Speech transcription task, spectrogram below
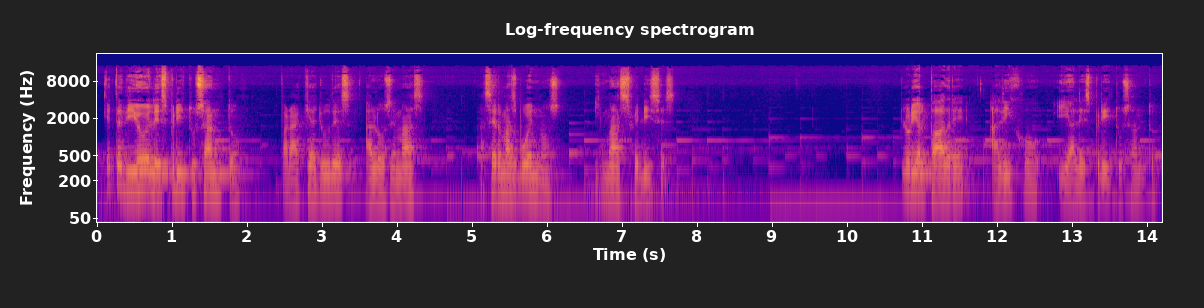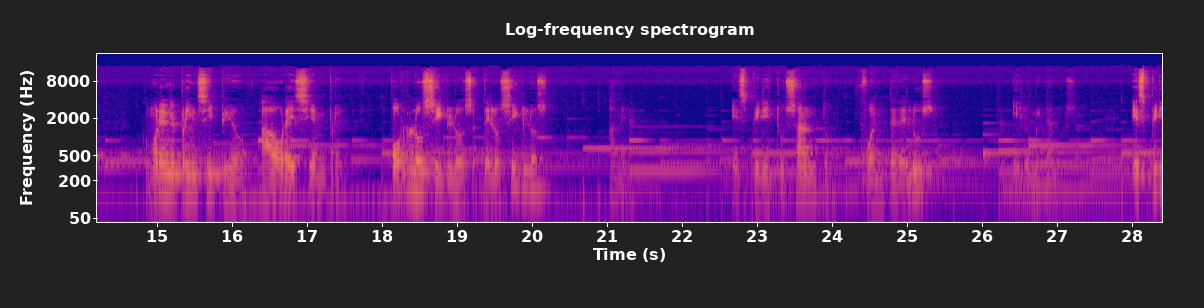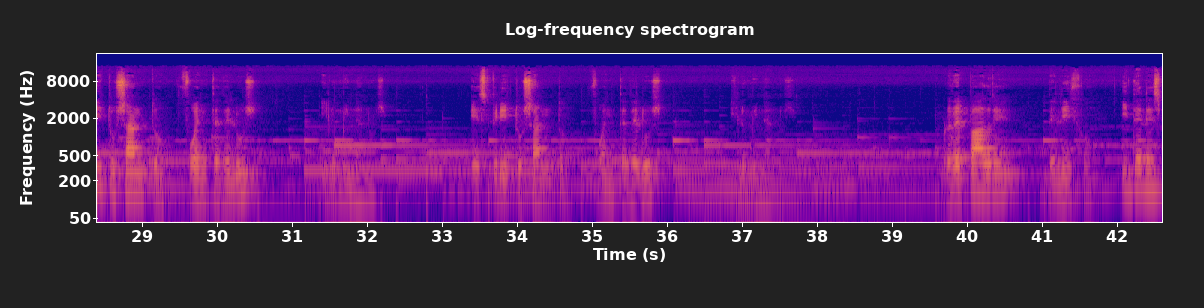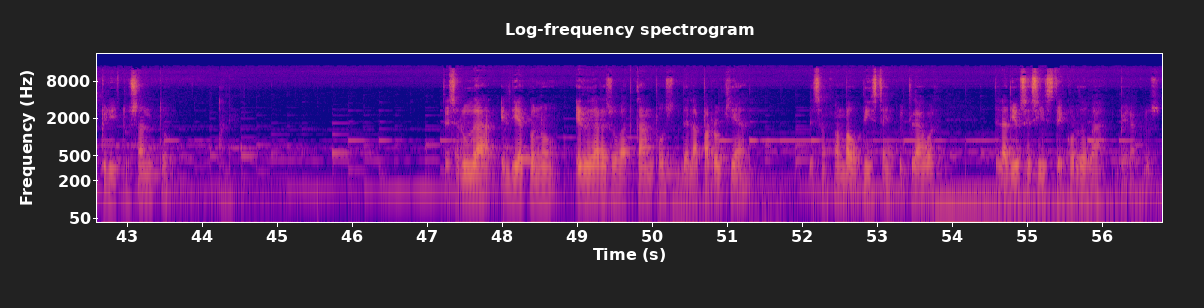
¿Qué te dio el Espíritu Santo para que ayudes a los demás a ser más buenos y más felices? Gloria al Padre, al Hijo y al Espíritu Santo, como era en el principio, ahora y siempre por los siglos de los siglos. Amén. Espíritu Santo, fuente de luz, ilumínanos. Espíritu Santo, fuente de luz, ilumínanos. Espíritu Santo, fuente de luz, ilumínanos. En nombre del Padre, del Hijo y del Espíritu Santo. Te saluda el diácono Edgar Azobat Campos de la parroquia de San Juan Bautista en Cuitláhuac de la diócesis de Córdoba, Veracruz.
